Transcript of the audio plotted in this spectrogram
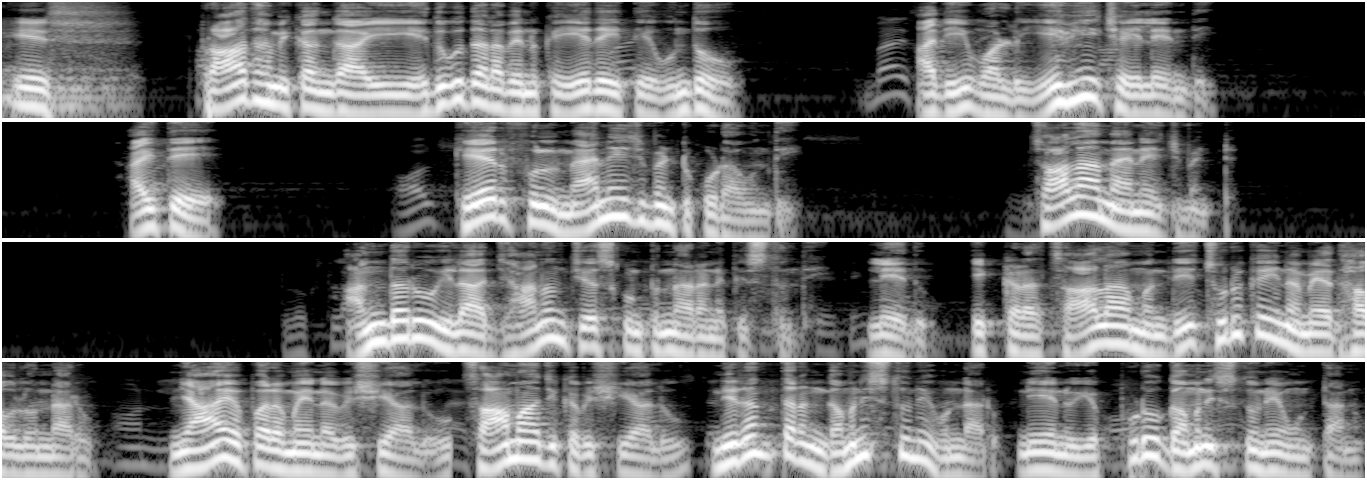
fundamentally ప్రాథమికంగా ఈ ఎదుగుదల వెనుక ఏదైతే ఉందో అది వాళ్ళు ఏమీ చేయలేంది అయితే కేర్ఫుల్ మేనేజ్మెంట్ కూడా ఉంది. చాలా మేనేజ్మెంట్. అందరూ ఇలా ధ్యానం చేసుకుంటున్నారనిపిస్తుంది. లేదు ఇక్కడ చాలామంది చురుకైన మేధావులున్నారు. న్యాయపరమైన విషయాలు సామాజిక విషయాలు నిరంతరం గమనిస్తూనే ఉన్నారు. నేను ఎప్పుడూ గమనిస్తూనే ఉంటాను.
